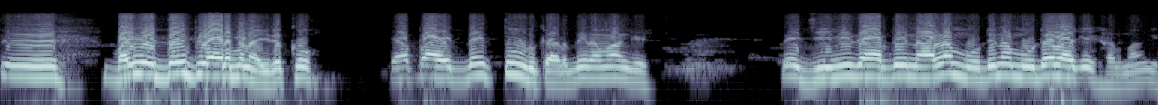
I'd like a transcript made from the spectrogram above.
ਤੇ ਬਾਈ ਇਦਾਂ ਹੀ ਪਿਆਰ ਬਣਾਈ ਰੱਖੋ। ਤੇ ਆਪਾਂ ਇਦਾਂ ਹੀ ਧੂੜ ਕਰਦੇ ਰਵਾਂਗੇ। ਤੇ ਜ਼ਿਮੀਂਦਾਰ ਦੇ ਨਾਲ ਨਾ ਮੋਢੇ ਨਾਲ ਮੋਢਾ ਲਾ ਕੇ ਖੜਨਾਂਗੇ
